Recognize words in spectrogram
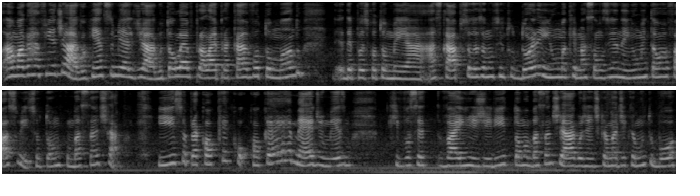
uma garrafinha de água, 500 ml de água. Então, eu levo pra lá e pra cá, eu vou tomando. Depois que eu tomei a, as cápsulas, eu não sinto dor nenhuma, queimaçãozinha nenhuma. Então, eu faço isso. Eu tomo com bastante água. E isso é para qualquer, qualquer remédio mesmo que você vai ingerir, toma bastante água, gente, que é uma dica muito boa,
